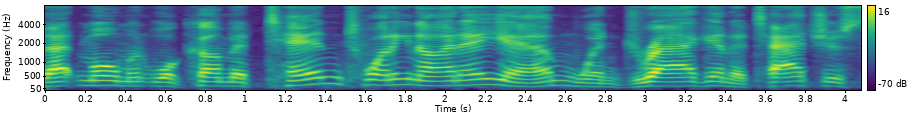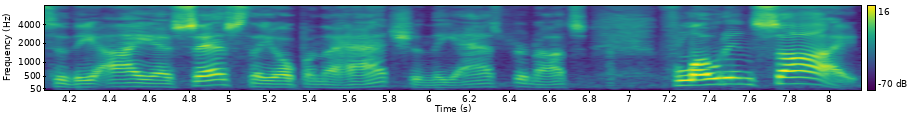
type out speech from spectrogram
That moment will come at 10:29 a.m. when Dragon attaches to the ISS. They open the hatch and the astronauts float inside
